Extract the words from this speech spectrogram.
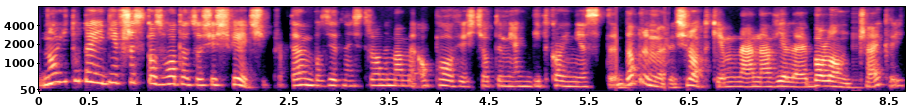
No i tutaj nie wszystko złoto, co się świeci, prawda? Bo z jednej strony mamy opowieść o tym, jak Bitcoin jest dobrym środkiem na, na wiele bolączek. I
